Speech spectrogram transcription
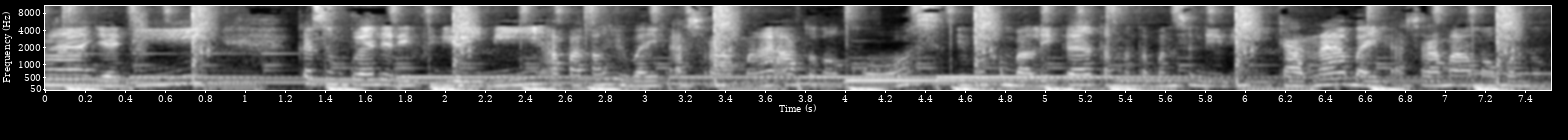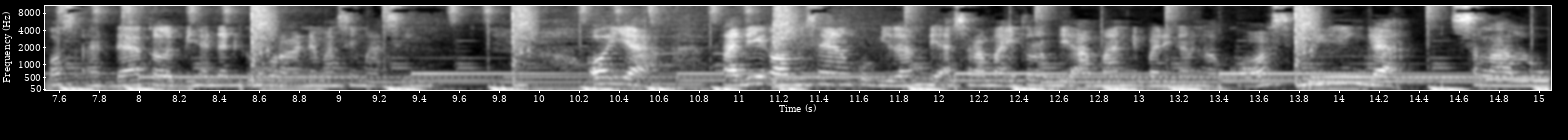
Nah jadi kesimpulan dari video ini apakah lebih baik asrama atau ngekos itu kembali ke teman-teman sendiri. Karena baik asrama maupun ngekos ada kelebihan dan kekurangannya masing-masing oh ya tadi kalau misalnya aku bilang di asrama itu lebih aman dibandingkan ngekos ini nggak selalu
